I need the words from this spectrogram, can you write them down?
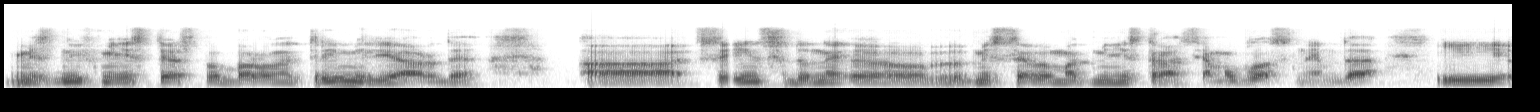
Між них Міністерство оборони 3 мільярди, а все інше до е, місцевим адміністраціям обласним. Да? І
